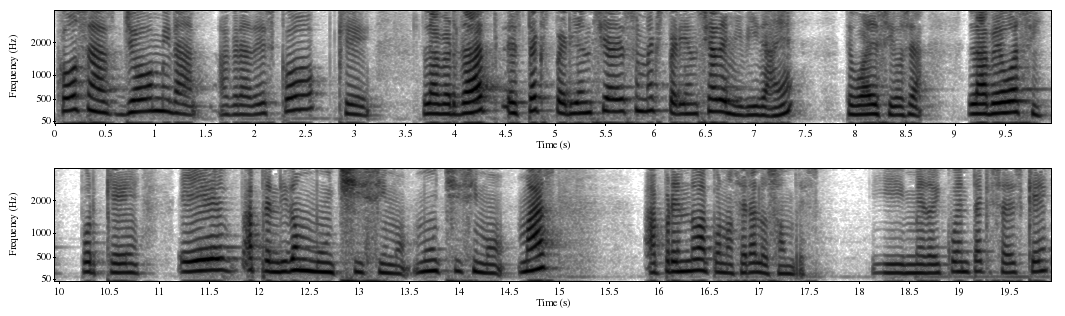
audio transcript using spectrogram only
cosas. Yo, mira, agradezco que la verdad esta experiencia es una experiencia de mi vida, ¿eh? Te voy a decir, o sea, la veo así, porque he aprendido muchísimo, muchísimo. Más aprendo a conocer a los hombres. Y me doy cuenta que, ¿sabes qué?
